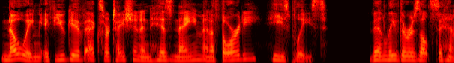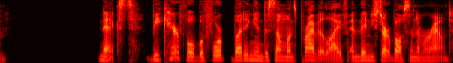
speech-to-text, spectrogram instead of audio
knowing if you give exhortation in His name and authority, He's pleased. Then leave the results to Him. Next, be careful before butting into someone's private life and then you start bossing them around.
